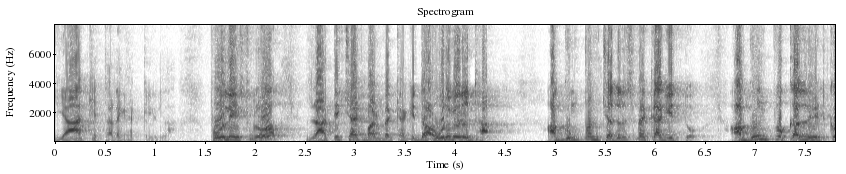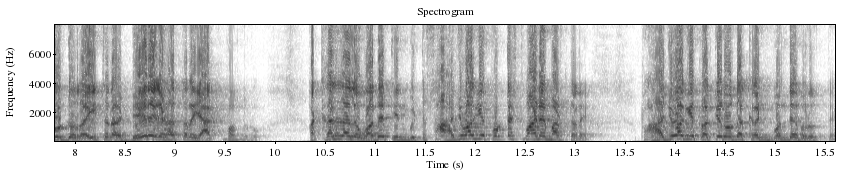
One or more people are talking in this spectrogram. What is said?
ಯಾಕೆ ತಡೆಗಟ್ಟಲಿಲ್ಲ? ಪೊಲೀಸರು ಲಾಠಿ ಚಾರ್ಜ್ ಮಾಡಬೇಕಾಗಿದ್ದು ಅವ್ರ ವಿರುದ್ಧ. ಆ ಗುಂಪನ್ನು ಚದುರಿಸಬೇಕಾಗಿತ್ತು. ಆ ಗುಂಪು ಕಲ್ಲು ಹಿಡ್ಕೊಂಡು ರೈತರ ಡೇರೆಗಳ ಹತ್ರ ಯಾಕೆ ಬಂದರು? ಆ ಕಲ್ಲಲ್ಲಿ ಒದೆ ತಿನ್ಬಿಟ್ಟು ಸಹಜವಾಗಿ ಪ್ರೊಟೆಸ್ಟ್ ಮಾಡೇ ಮಾಡ್ತಾರೆ. ಸಹಜವಾಗಿ ಪ್ರತಿರೋಧ ಕಂಡು ಬಂದೇ ಬರುತ್ತೆ.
